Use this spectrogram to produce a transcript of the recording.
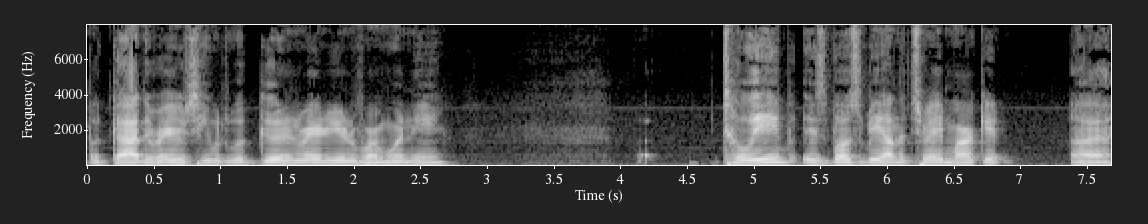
but God, the Raiders, he would look good in Raider uniform, wouldn't he? Talib is supposed to be on the trade market. Uh,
